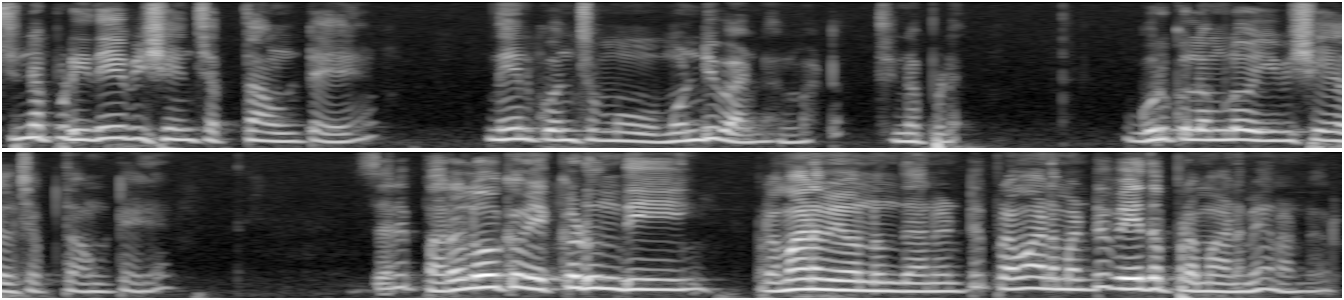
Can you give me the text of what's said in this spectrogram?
చిన్నప్పుడు ఇదే విషయం చెప్తా ఉంటే నేను కొంచెము మొండివాడిని అనమాట చిన్నప్పుడే. గురుకులంలో ఈ విషయాలు చెప్తా ఉంటే సరే పరలోకం ఎక్కడుంది? ప్రమాణం ఏమన్నా ఉందా అని అంటే ప్రమాణం అంటే వేద ప్రమాణమే అని అన్నారు.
